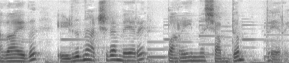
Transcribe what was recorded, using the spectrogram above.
അതായത് എഴുതുന്ന അക്ഷരം വേറെ പറയുന്ന ശബ്ദം വേറെ.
